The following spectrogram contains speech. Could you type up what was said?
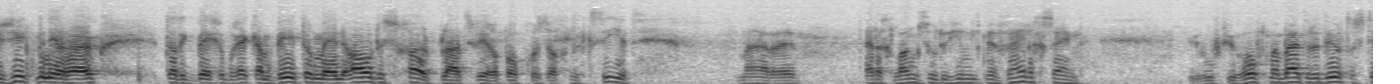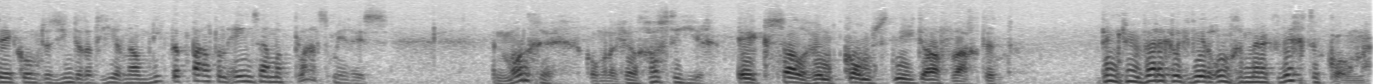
U ziet, meneer Huik, dat ik bij gebrek aan beter mijn oude schuilplaats weer heb opgezocht. Ik zie het. Maar eh, erg lang zult u hier niet meer veilig zijn. U hoeft uw hoofd maar buiten de deur te steken om te zien dat het hier nou niet bepaald een eenzame plaats meer is. En morgen komen er veel gasten hier. Ik zal hun komst niet afwachten. Denkt u werkelijk weer ongemerkt weg te komen?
